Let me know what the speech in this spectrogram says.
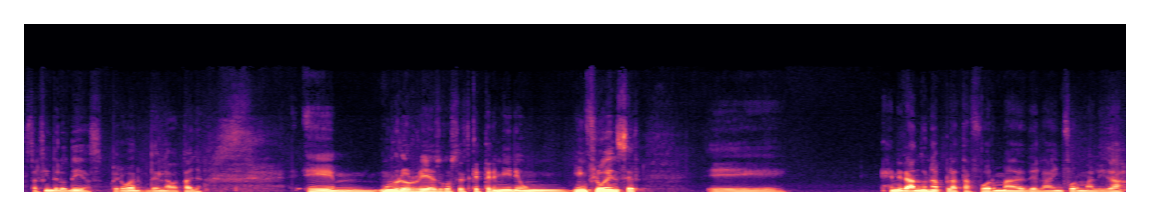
hasta el fin de los días, pero bueno, de la batalla. Em, uno de los riesgos es que termine un influencer eh, generando una plataforma de la informalidad.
